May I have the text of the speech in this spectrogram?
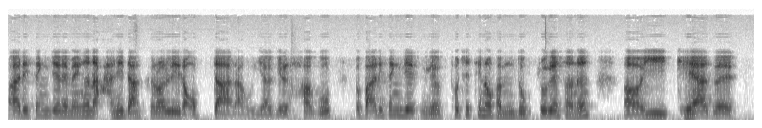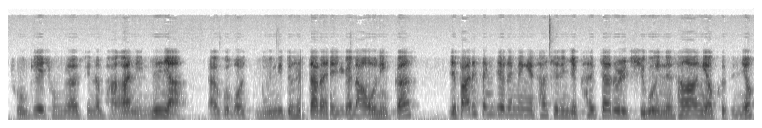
파리 생제르맹은 아니다. 그럴 일 없다라고 이야기를 하고 또 파리 생제 그러니까 포체티노 감독 쪽에서는 어, 이 계약을 조기에 종료할 수 있는 방안이 있느냐라고 뭐 문의도 했다는 얘기가 나오니까 이제 파리 생제르맹이 사실 이제 칼자루를 쥐고 있는 상황이었거든요.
